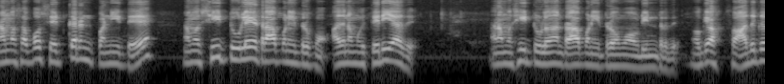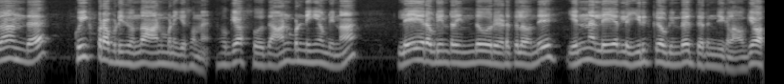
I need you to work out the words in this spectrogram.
நம்ம சப்போஸ் செட் கரண்ட் பண்ணிவிட்டு நம்ம ஷீட் டூலே ட்ரா பண்ணிகிட்டு இருப்போம். அது நமக்கு தெரியாது. நம்ம ஷீட் டூவில் தான் ட்ரா பண்ணிட்டுருவோம் அப்படின்றது. ஓகே ஸோ அதுக்கு தான் இந்த குயிக் ப்ராப்பர்ட்டிஸ் வந்து ஆன் பண்ணிக்க சொன்னேன். ஓகே ஸோ இது ஆன் பண்ணிங்க அப்படின்னா லேயர் அப்படின்ற இந்த ஒரு இடத்துல வந்து என்ன லேயரில் இருக்குது அப்படின்றத தெரிஞ்சுக்கலாம். ஓகேவா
